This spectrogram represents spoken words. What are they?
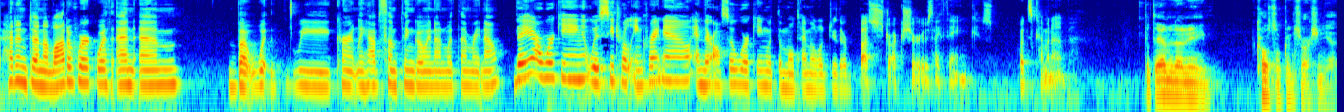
hadn't done a lot of work with NM, but wi- we currently have something going on with them right now? They are working with Cetrol Inc. right now, and they're also working with the multimodal to do their bus structures, I think, is what's coming up. But they haven't done any coastal construction yet.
